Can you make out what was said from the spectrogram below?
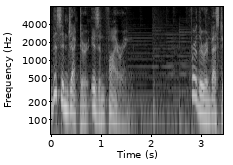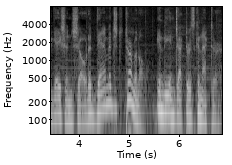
this injector isn't firing. Further investigation showed a damaged terminal in the injector's connector.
